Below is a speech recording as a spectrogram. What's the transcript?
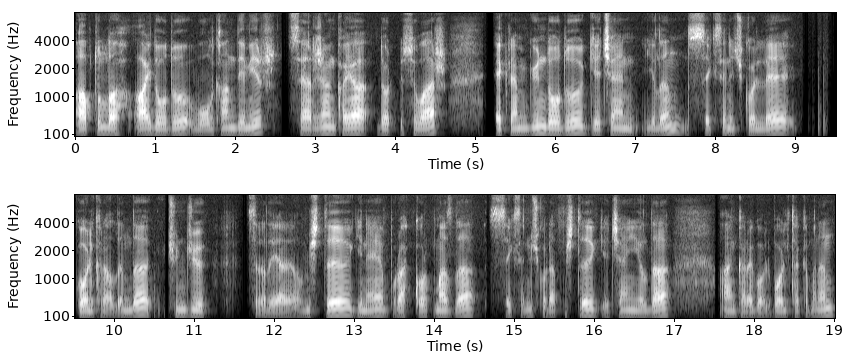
Abdullah Aydoğdu, Volkan Demir, Sercan Kaya dörtlüsü var. Ekrem Gündoğdu geçen yılın 83 golle gol krallığında 3. sırada yer almıştı. Yine Burak Korkmaz da 83 gol atmıştı. Geçen yılda Ankara Golbol takımının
